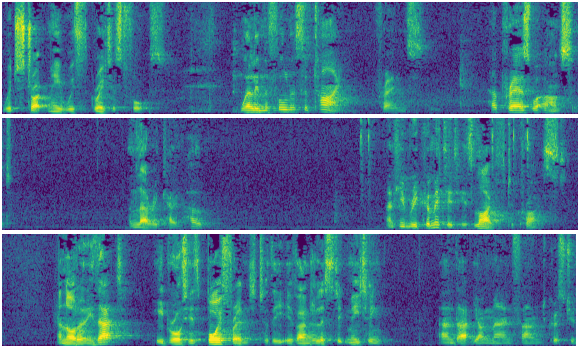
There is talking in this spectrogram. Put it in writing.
which struck me with greatest force. Well, in the fullness of time, friends, her prayers were answered, and Larry came home. and he recommitted his life to Christ. And not only that, he brought his boyfriend to the evangelistic meeting, and that young man found Christian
